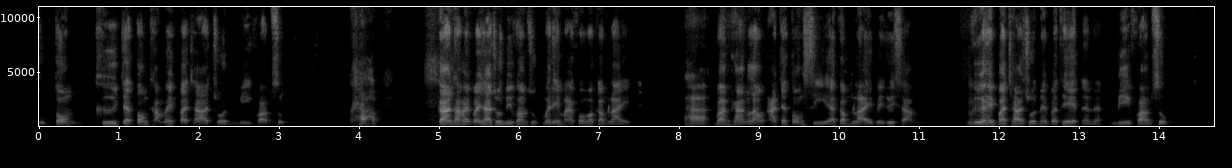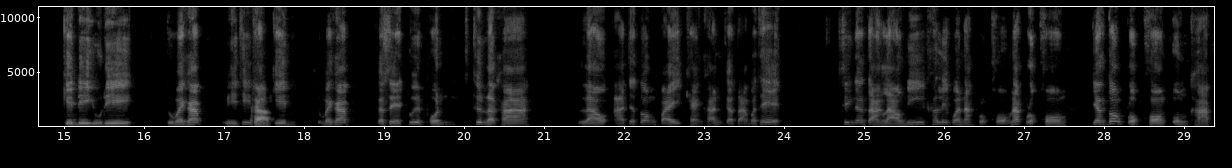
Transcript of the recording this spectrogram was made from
ถูกต้องคือจะต้องทำให้ประชาชนมีความสุข ครับ การทำให้ประชาชนมีความสุขไม่ได้หมายความว่ากำไรฮะบางครั้งเราอาจจะต้องเสียกำไรไปด้วยซ้ำเพื่อให้ประชาชนในประเทศนั้นนะมีความสุข กินดีอยู่ดีถูกไหมครับ มีที่ครับทำกินถูกไหมครับ เกษตรพืชผลขึ้นราคา เราอาจจะต้องไปแข่งขันกับต่างประเทศ สิ่งต่างๆ เหล่านี้เขาเรียกว่านักปกครองนักปกครองยังต้องปกครององค์คาพ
